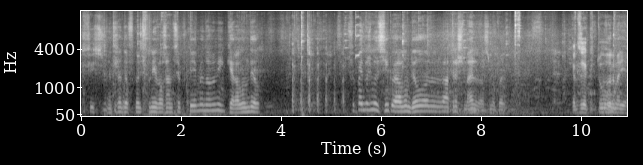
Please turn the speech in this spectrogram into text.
Que fixe. Entretanto, ele ficou indisponível, já não sei porquê, e mandou-me a mim, que era aluno dele. Foi para em 2005, eu era aluno dele há três semanas, ou assim uma coisa. Quer dizer que tu Dona Maria.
